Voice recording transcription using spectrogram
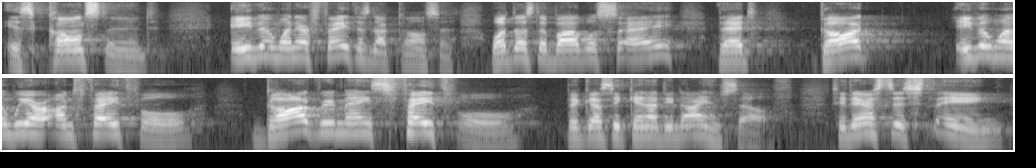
is constant, even when our faith is not constant. What does the Bible say? That God, even when we are unfaithful, God remains faithful because he cannot deny himself. See, there's this thing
